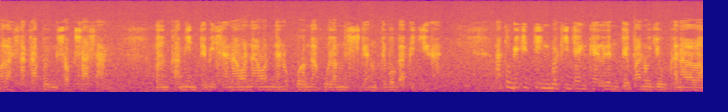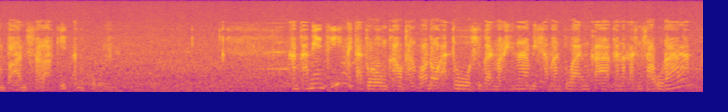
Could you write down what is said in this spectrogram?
malah sakapung sok sasar. Mangkamin teu bisa naon-naon ngan ukur ngakulang sikan teboga pikiran. Atau diiting beki jengkelin teu panuju kana lalampahan salaki anu kuwi. Kang sih minta tulung kau Kang Odo atuh sugan manehna bisa bantuan ka kana kasusah urang?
